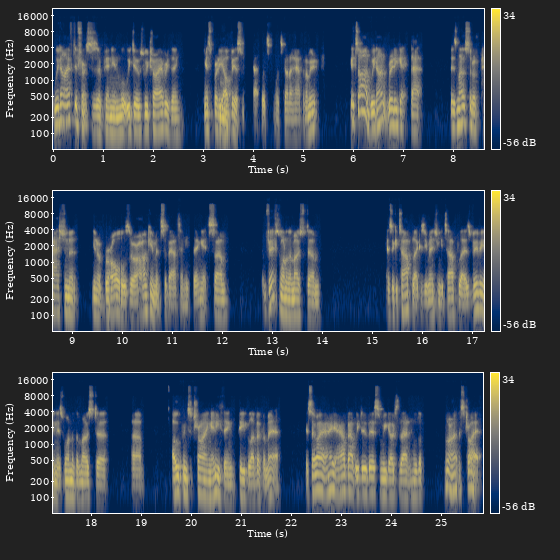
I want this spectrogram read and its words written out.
We don't have differences of opinion. What we do is we try everything. It's pretty mm. obvious what's what's going to happen. I mean, it's odd. We don't really get that. There's no sort of passionate, you know, brawls or arguments about anything. It's um, Viv's one of the most um, as a guitar player, because you mentioned guitar players, Vivian is one of the most uh, uh, open to trying anything people I've ever met. They say, oh, hey, how about we do this? And we go to that, and he'll go, all right, let's try it.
